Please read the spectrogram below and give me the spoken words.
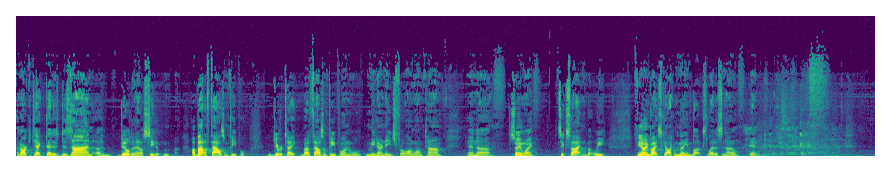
an architect that has designed a building that'll seat about a thousand people, give or take, about a thousand people, and will meet our needs for a long, long time. And uh, so anyway, it's exciting. But we, if you know anybody that's got like a million bucks, let us know. And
